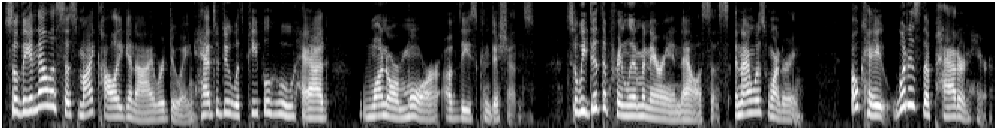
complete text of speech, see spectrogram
so the analysis my colleague and I were doing had to do with people who had one or more of these conditions. So we did the preliminary analysis, and I was wondering okay, what is the pattern here?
